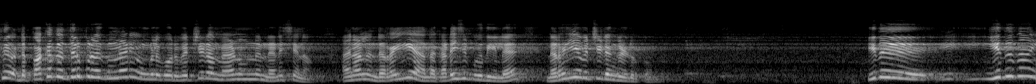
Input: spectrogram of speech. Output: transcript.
திரு அந்த பக்கத்தை திருப்புறதுக்கு முன்னாடி உங்களுக்கு ஒரு வெற்றிடம் வேணும்னு நினைச்சேன்? நான் அதனால் நிறைய அந்த கடைசி பகுதியில் நிறைய வெற்றிடங்கள் இருக்கும். இது இதுதான்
